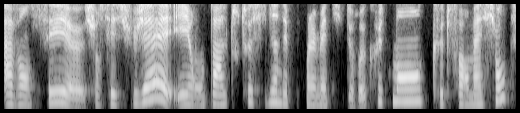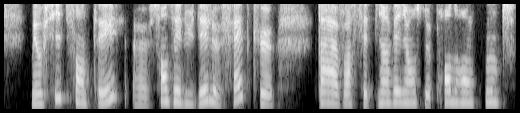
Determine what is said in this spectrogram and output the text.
avancer euh, sur ces sujets et on parle tout aussi bien des problématiques de recrutement que de formation, mais aussi de santé, euh, sans éluder le fait que pas avoir cette bienveillance de prendre en compte,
